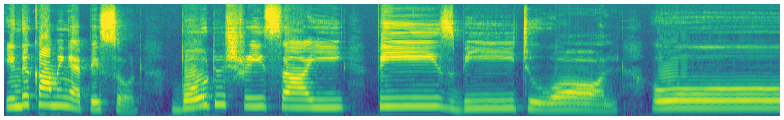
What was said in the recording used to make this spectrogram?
in the coming episode. Bo to Sri Sai, peace be to all. Om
